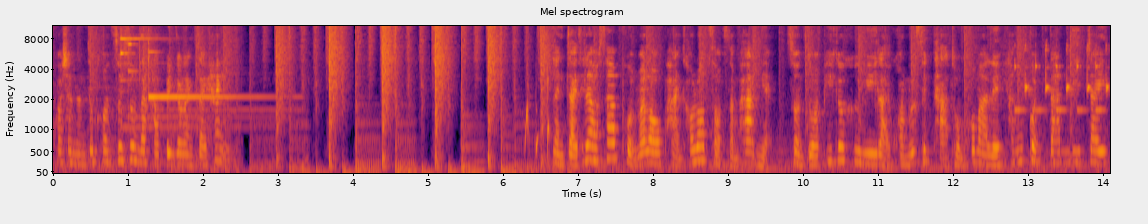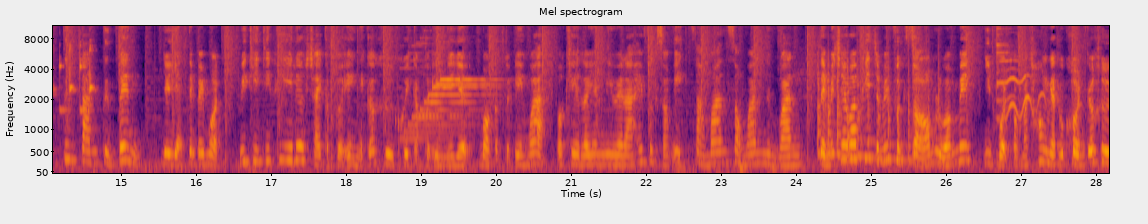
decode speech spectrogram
เพราะฉะนั้นทุกคนสู้ๆนะคะเป็นกำลังใจให้หลังจากที่เราทราบผลว่าเราผ่านเข้ารอบสอบสัมภาษณ์เนี่ย ส่วนตัวพี่ก็คือมีหลายความรู้สึกถาโถมเข้ามาเลย ทั้งกดดันดีใจ ตื้นตันตื่นเต้นเยอะแยะเต็มไปหมด วิธีที่พี่เลือกใช้กับตัวเองเนี่ยก็คือคุยกับตัวเองเยอะๆบอกกับตัวเองว่าโอเค เรายังมีเวลาให้ฝึกซ้อมอีก 3 วัน 2 วัน 1 วัน แต่ไม่ใช่ว่าพี่จะไม่ฝึกซ้อมหรือว่าไม่หยิบบทออกมาท่องเนี่ยทุกคนก็คือ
